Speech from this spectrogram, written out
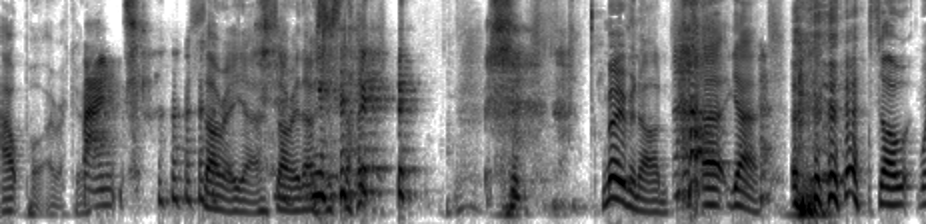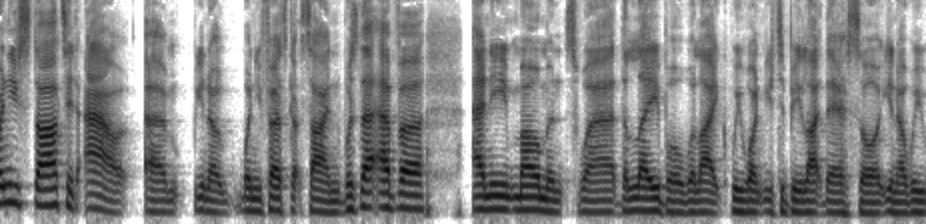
output. I reckon. Thanks. sorry, yeah, sorry. That was just like. Moving on. Uh, yeah. so when you started out, um, you know, when you first got signed, was there ever any moments where the label were like, "We want you to be like this," or you know, we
